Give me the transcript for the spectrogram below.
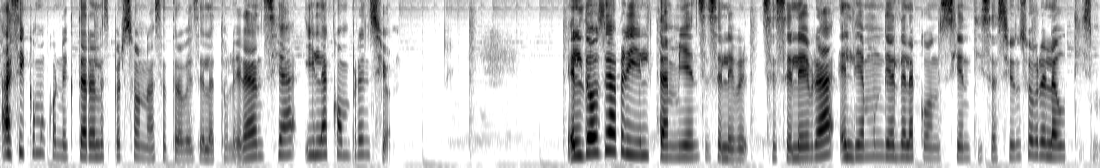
así como conectar a las personas a través de la tolerancia y la comprensión. El 2 de abril también se celebra, el Día Mundial de la Concientización sobre el Autismo.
